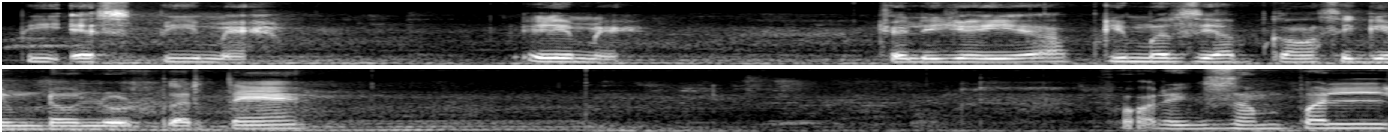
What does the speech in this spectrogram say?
पी एस पी में ए में। चली जाइए, आपकी मर्ज़ी, आप कहाँ से गेम डाउनलोड करते हैं? फॉर एग्ज़ाम्पल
